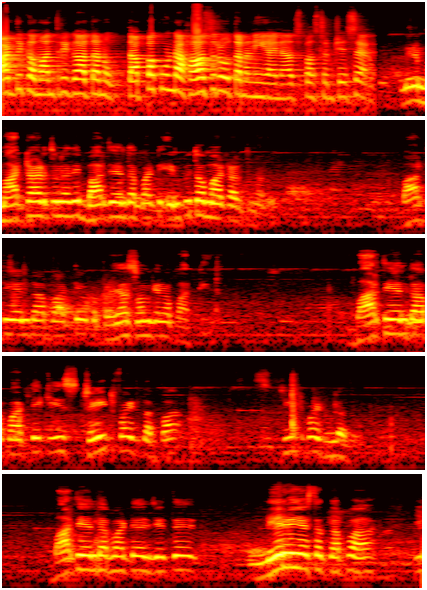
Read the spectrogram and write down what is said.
ఆర్థిక మంత్రిగా తను తప్పకుండా హాజరవుతానని ఆయన స్పష్టం చేశారు. నేను మాట్లాడుతున్నది భారతీయ జనతా పార్టీ ఎంపీతో మాట్లాడుతున్నారు. భారతీయ జనతా పార్టీ ఒక ప్రజాస్వామికమైన పార్టీ. భారతీయ జనతా పార్టీకి స్ట్రైట్ ఫైట్ తప్ప స్ట్రీట్ ఫైట్ ఉండదు. భారతీయ జనతా పార్టీ అని చేస్తే నేరుగా చేస్తారు తప్ప ఈ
